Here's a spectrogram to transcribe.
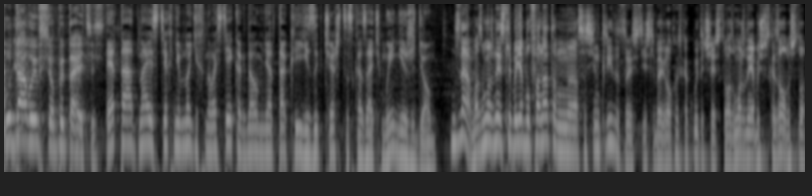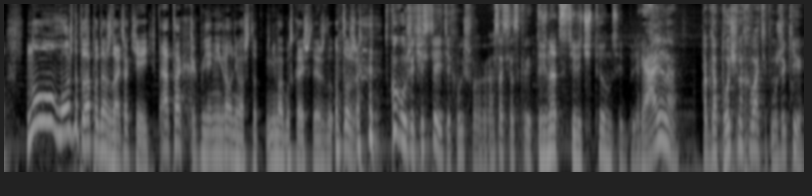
Куда вы все пытаетесь? Это одна из тех немногих новостей, когда у меня так и язык чешется сказать «мы не ждем». Не знаю, возможно, если бы я был фанатом Assassin's Creed, то есть если бы я играл хоть какую-то часть, то, возможно, я бы сейчас сказал бы, что ну, можно туда подождать, окей. А так, как бы я не играл ни во что, не могу сказать, что я жду тоже. Сколько уже частей этих вышло Assassin's Creed? 13 или 14, блин. Реально? Тогда точно хватит, мужики.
